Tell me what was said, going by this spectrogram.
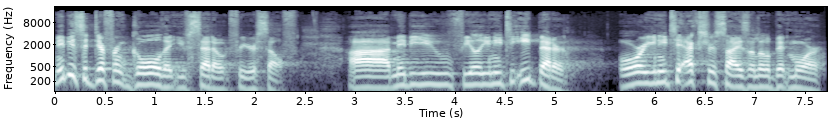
Maybe it's a different goal that you've set out for yourself. Uh, maybe you feel you need to eat better, or you need to exercise a little bit more.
